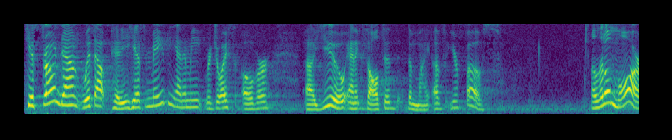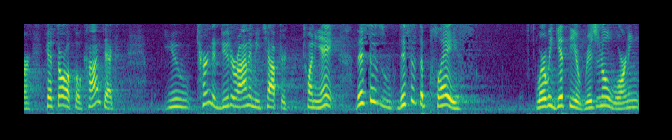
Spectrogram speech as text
He has thrown down without pity. He has made the enemy rejoice over uh, you and exalted the might of your foes. A little more historical context, you turn to Deuteronomy chapter 28. This is, this is the place where we get the original warning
